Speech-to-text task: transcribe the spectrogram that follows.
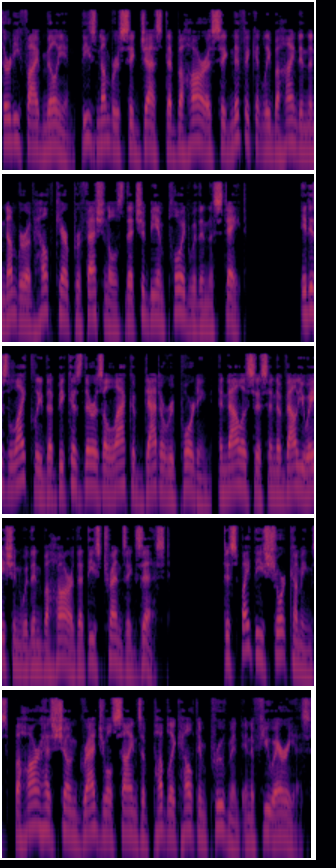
35 million, these numbers suggest that Bihar is significantly behind in the number of healthcare professionals that should be employed within the state. It is likely that because there is a lack of data reporting, analysis and evaluation within Bihar that these trends exist. Despite these shortcomings, Bihar has shown gradual signs of public health improvement in a few areas.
